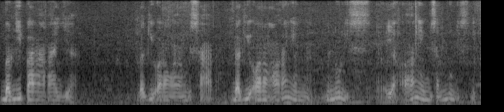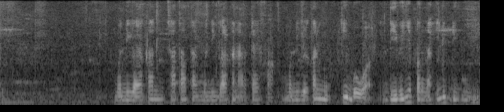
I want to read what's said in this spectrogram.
bagi para raja bagi orang-orang besar bagi orang-orang yang menulis ya orang yang bisa menulis gitu. Meninggalkan catatan meninggalkan artefak meninggalkan bukti bahwa dirinya pernah hidup di bumi.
